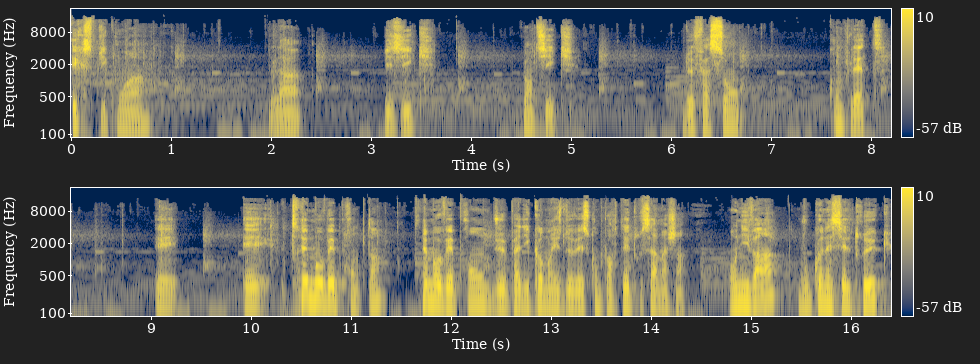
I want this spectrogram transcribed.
explique-moi la physique quantique de façon complète et, et très mauvais prompt. Hein. Très mauvais prompt, je n'ai pas dit comment il se devait se comporter, tout ça, machin. On y va? Vous connaissez le truc?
